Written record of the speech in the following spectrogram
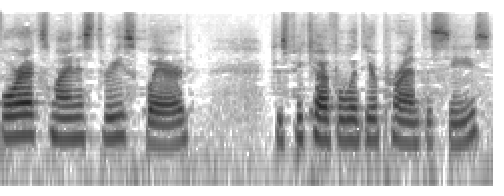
4x minus 3 squared. Just be careful with your parentheses.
